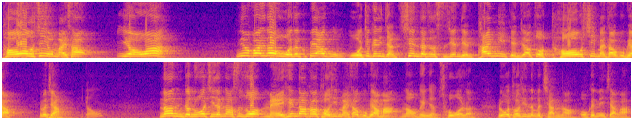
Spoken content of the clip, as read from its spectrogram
投信有买超？有啊。你有发现到我的标股？我就跟你讲，现在这个时间点，timing 点叫做投信买超股票，有没有讲？有。那你的逻辑难道是说每天都要靠投信买超股票吗？那我跟你讲错了。如果投信那么强呢，我跟你讲啊，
